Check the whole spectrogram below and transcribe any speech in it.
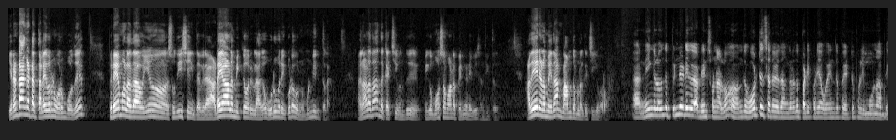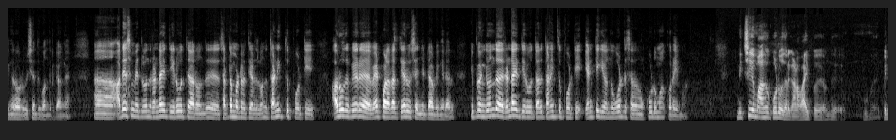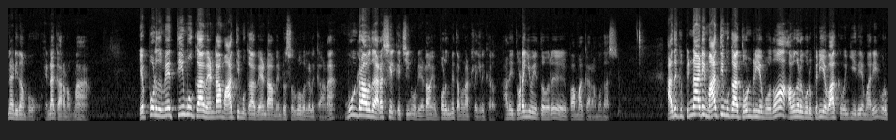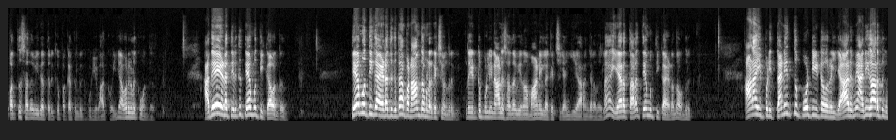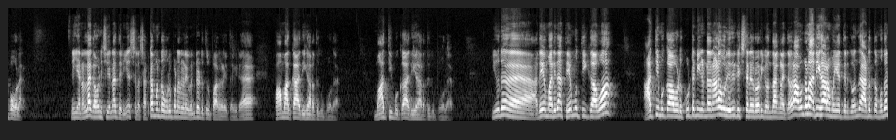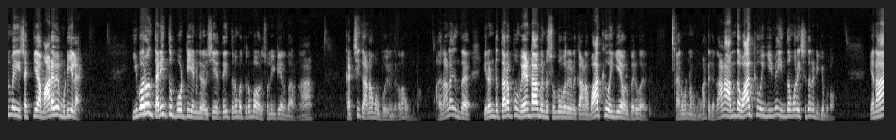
இரண்டாம் கட்ட தலைவர்னு வரும்போது பிரேமலதாவையும் சுதீஷையும் தவிர அடையாளம் மிக்கவர்களாக ஒருவரை கூட அவங்க முன்னிறுத்தலை. அதனால தான் அந்த கட்சி வந்து மிக மோசமான பின்னடைவை சந்தித்தது. அதே நிலைமை தான் நாம் தமிழர் கட்சிக்கு வரும். நீங்கள் வந்து பின்னடைவு அப்படின்னு சொன்னாலும் வந்து ஓட்டு சதவீதங்கிறது படிப்படியாக உயர்ந்து இப்போ எட்டு புள்ளி மூணு அப்படிங்கிற ஒரு விஷயத்துக்கு வந்திருக்காங்க. அதே சமயத்தில் வந்து ரெண்டாயிரத்தி இருபத்தி ஆறு வந்து சட்டமன்ற தேர்தல் வந்து தனித்து போட்டி அறுபது பேர் வேட்பாளராக தேர்வு செஞ்சுட்டா அப்படிங்கிறாரு. இப்போ இங்கே வந்து ரெண்டாயிரத்தி இருபத்தாறு தனித்து போட்டி என்டிக்கு வந்து ஓட்டு சதவீதம் கூடுமா குறையுமா? நிச்சயமாக கூடுவதற்கான வாய்ப்பு வந்து பின்னாடி தான் போகும். என்ன காரணம்னா எப்பொழுதுமே திமுக வேண்டாம் அதிமுக வேண்டாம் என்று சொல்பவர்களுக்கான மூன்றாவது அரசியல் கட்சியின் ஒரு இடம் எப்பொழுதுமே தமிழ்நாட்டில் இருக்கிறது. அதை தொடங்கி வைத்தவர் பாமக ராமதாஸ். அதுக்கு பின்னாடி மதிமுக தோன்றிய போதும் அவங்களுக்கு ஒரு பெரிய வாக்கு வங்கி இதே மாதிரி ஒரு பத்து சதவீதத்திற்கு பக்கத்தில் இருக்கக்கூடிய வாக்கு வங்கி அவர்களுக்கும் வந்தது. அதே இடத்திற்கு தேமுதிக வந்தது. தேமுதிக இடத்துக்கு தான் இப்போ நாம் தமிழர் கட்சி வந்திருக்கு. இந்த எட்டு புள்ளி நாலு சதவீதம் மாநில கட்சிக்கு அங்கீகாரங்கிறதுல ஏறத்தாழ தேமுதிக இடம் தான் வந்திருக்கு. ஆனால் இப்படி தனித்து போட்டியிட்டவர்கள் யாருமே அதிகாரத்துக்கு போகல. நீங்கள் நல்லா கவனிச்சீங்கன்னா தெரியும் சில சட்டமன்ற உறுப்பினர்களை வென்றெடுத்திருப்பார்களே தவிர பாமக அதிகாரத்துக்கு போகல மதிமுக அதிகாரத்துக்கு போகல இது அதே மாதிரி தான் தேமுதிகவும் அதிமுகவோட கூட்டணி கண்டதுனால ஒரு எதிர்க்கட்சி தலைவர் வரைக்கும் வந்தாங்களே தவிர அவங்களும் அதிகார மையத்திற்கு வந்து அடுத்த முதன்மை சக்தியாக மாறவே முடியல. இவரும் தனித்து போட்டி என்கிற விஷயத்தை திரும்ப திரும்ப அவர் சொல்லிக்கிட்டே இருந்தாருன்னா கட்சி காணாமல் போயிருங்கிறதான் உண்மை. அதனால இந்த இரண்டு தரப்பும் வேண்டாம் என்று சொல்பவர்களுக்கான வாக்கு வங்கியை அவர் பெறுவார். அது ஒன்றும் நமக்கு மாட்டுக்கிறது ஆனால் அந்த வாக்கு வங்கியுமே இந்த முறை சிதறடிக்கப்படும். ஏன்னா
